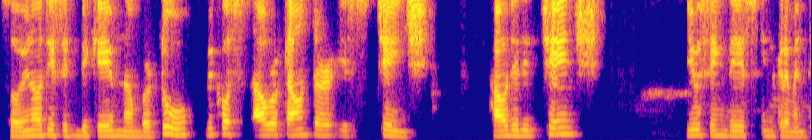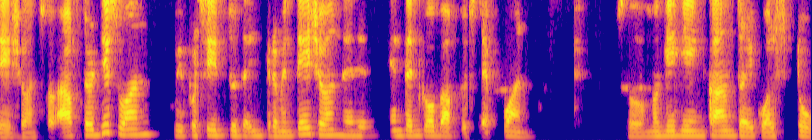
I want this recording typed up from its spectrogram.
So you notice it became number two because our counter is changed. How did it change? Using this incrementation. So after this one, we proceed to the incrementation and and then go back to step one. So magiging counter equals 2.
